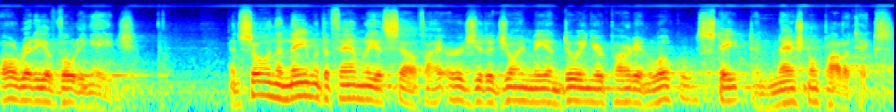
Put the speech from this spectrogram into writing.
already of voting age. And so, in the name of the family itself, I urge you to join me in doing your part in local, state, and national politics.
